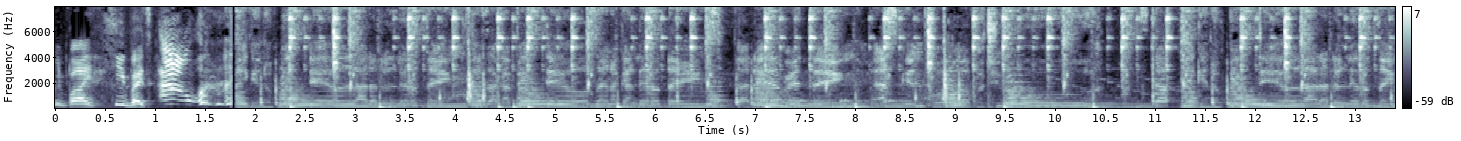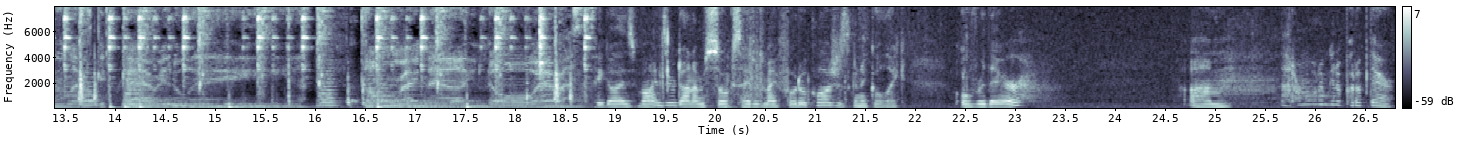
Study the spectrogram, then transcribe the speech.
He bites. he bites. Ow! Making a big deal out of the little things. Cause I got big deals and I got little things. Got everything I'm asking for. But you Hey guys, vines are done. I'm so excited. My photo collage is gonna go like over there. Um, I don't know what I'm gonna put up there.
